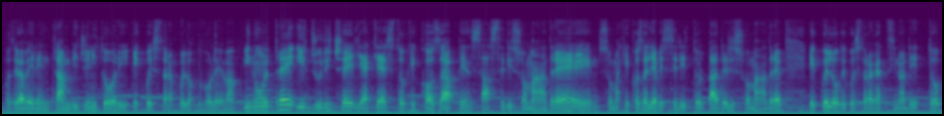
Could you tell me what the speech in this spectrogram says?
poteva avere entrambi i genitori e questo era quello che voleva. Inoltre il giudice gli ha chiesto che cosa pensasse di sua madre e insomma che cosa gli avesse detto il padre di sua madre e quello che questo ragazzino ha detto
